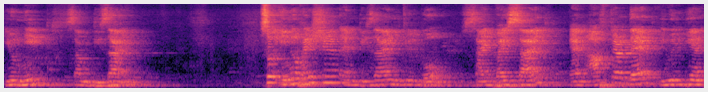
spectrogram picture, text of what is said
You need some design. So, innovation and design, it will go side by side, and after that, you will be an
